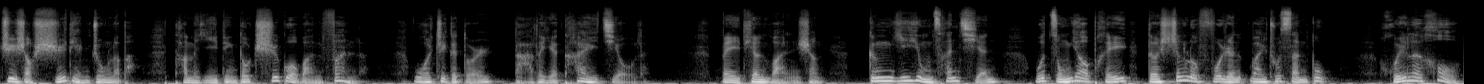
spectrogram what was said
至少十点钟了吧？他们一定都吃过晚饭了。我这个盹儿打的也太久了。每天晚上更衣用餐前，我总要陪德生路夫人外出散步，回来后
